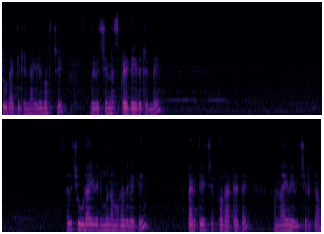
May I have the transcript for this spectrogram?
ചൂടാക്കിയിട്ടുണ്ട്. അതിൽ കുറച്ച് വെളിച്ചെണ്ണ സ്പ്രെഡ് ചെയ്തിട്ടുണ്ട്. അത് ചൂടായി വരുമ്പോൾ നമുക്കതിലേക്ക് പരത്തി വെച്ച് പൊറോട്ട ഇട്ട് നന്നായി വേവിച്ചെടുക്കാം.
